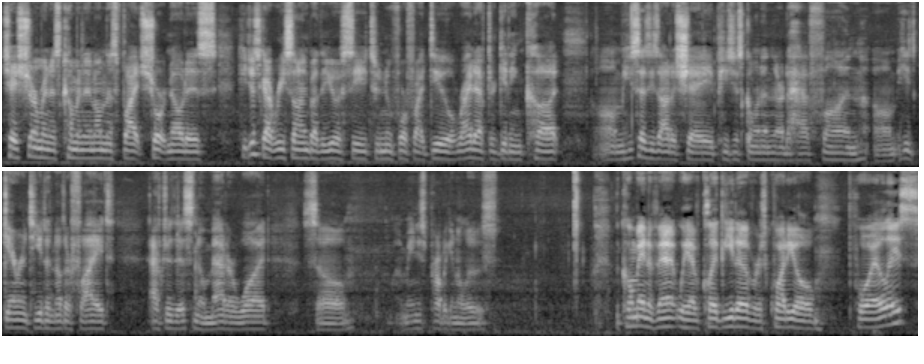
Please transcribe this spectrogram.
Chase Sherman is coming in on this fight short notice. He just got re-signed by the UFC to a new four-fight deal right after getting cut. Um, he says he's out of shape. He's just going in there to have fun. Um, he's guaranteed another fight, after this no matter what. So, I mean, he's probably going to lose. The co-main event, we have Clay Guida versus Claudio Puelles.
